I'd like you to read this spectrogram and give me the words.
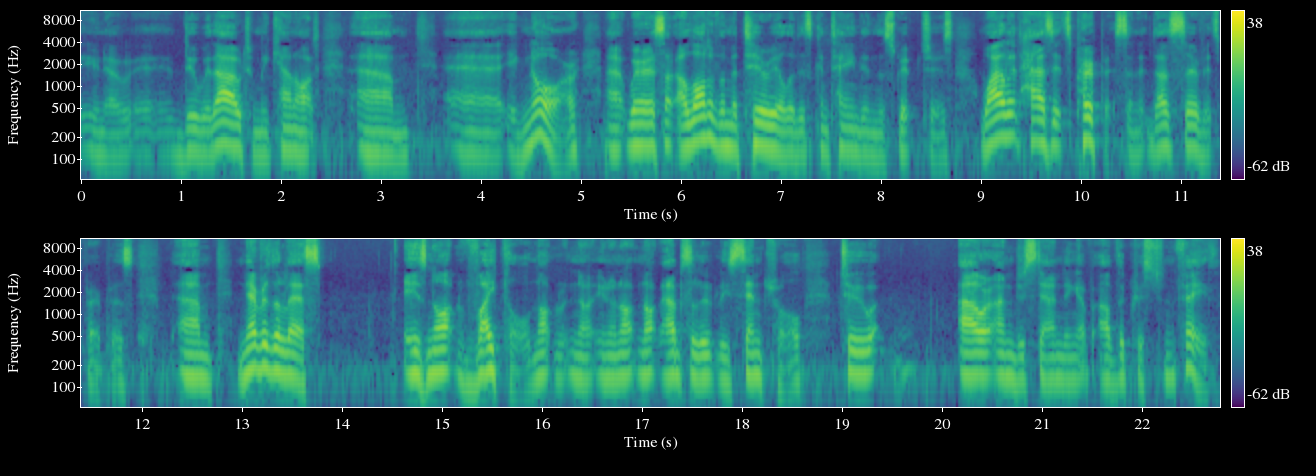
you know, uh, do without, and we cannot um, uh, ignore. whereas a lot of the material that is contained in the scriptures, while it has its purpose and it does serve its purpose, um, nevertheless is not vital, not, you know, not, not absolutely central to our understanding of, of the Christian faith.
